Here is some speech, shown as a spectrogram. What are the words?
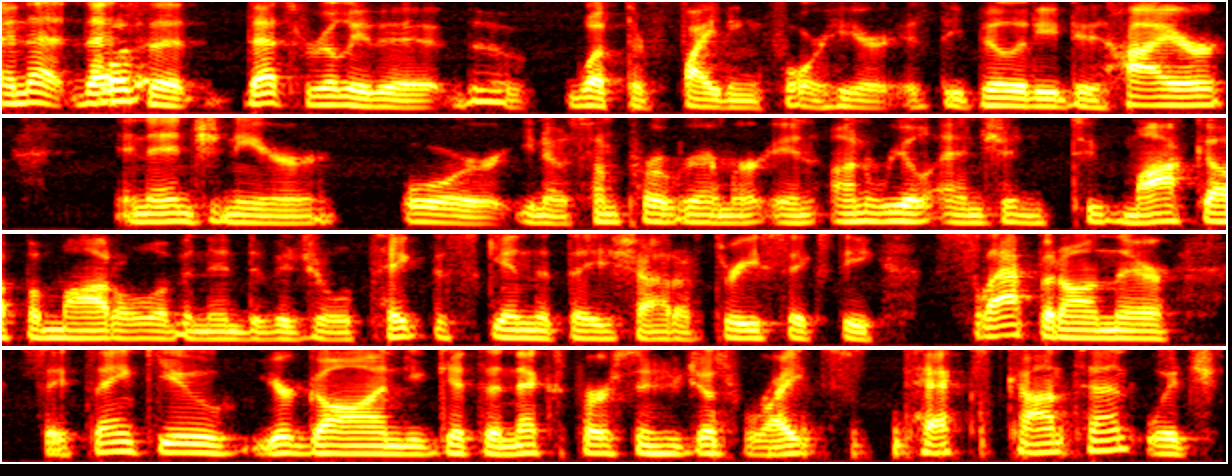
and that that's the that's really the the what they're fighting for here is the ability to hire an engineer or you know some programmer in Unreal Engine to mock up a model of an individual, take the skin that they shot of 360, slap it on there, say thank you, you're gone. You get the next person who just writes text content, which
